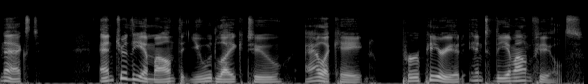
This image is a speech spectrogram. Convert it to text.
Next, enter the amount that you would like to allocate per period into the amount fields.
